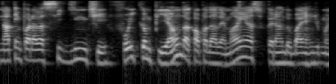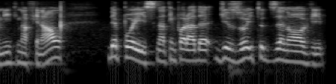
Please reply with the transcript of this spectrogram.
Na temporada seguinte foi campeão da Copa da Alemanha, superando o Bayern de Munique na final. Depois, na temporada 18-19,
